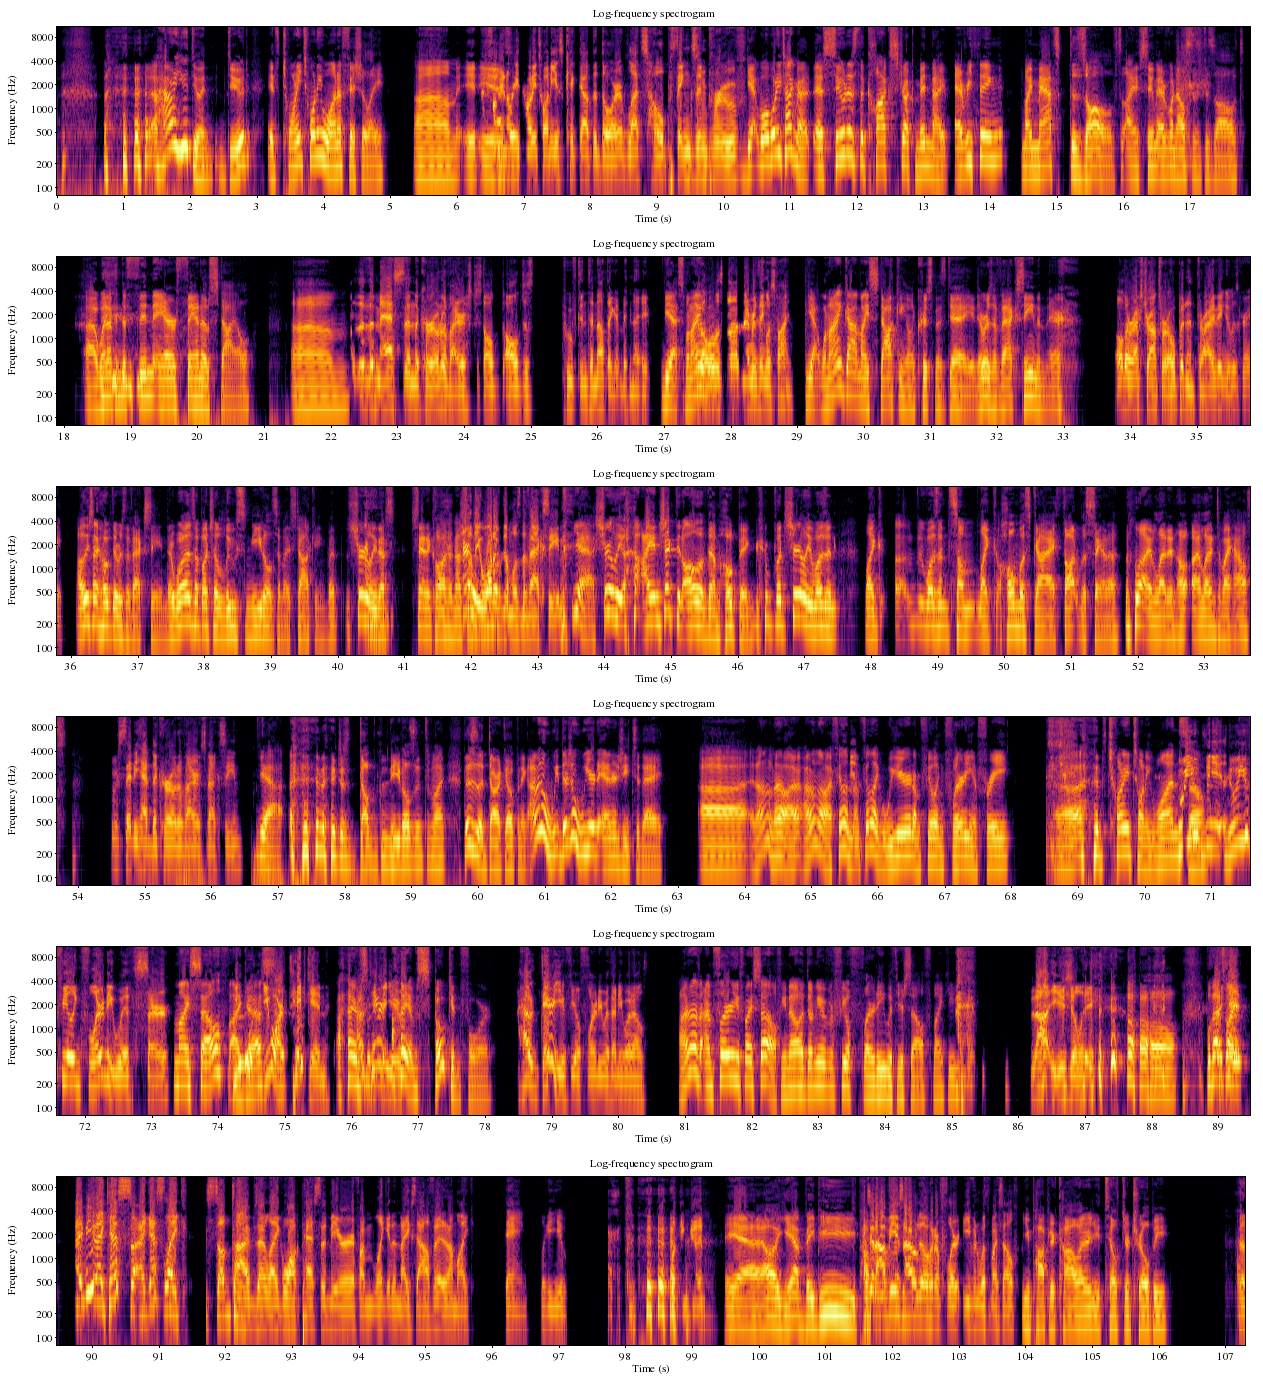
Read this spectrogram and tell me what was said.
How are you doing, dude? It's 2021 officially. Um, it is Finally, 2020 is kicked out the door. Let's hope things improve. Yeah. Well, what are you talking about? As soon as the clock struck midnight, everything, my mask dissolved. I assume everyone else is dissolved. Uh, went up into thin air, Thanos style. Um, the, the masks and the coronavirus just all all just poofed into nothing at midnight. yes. When I And all of a sudden, everything was fine. yeah, when I got my stocking on Christmas Day, there was a vaccine in there. All the restaurants were open and thriving. It was great. At least I hope there was a vaccine. There was a bunch of loose needles in my stocking, but surely that's Santa Claus and not Surely some... one of them was the vaccine. Yeah, surely I injected all of them hoping, but surely it wasn't like uh, it wasn't some like homeless guy I thought was Santa. I let in ho- I let into my house. Who said he had the coronavirus vaccine? Yeah, they just dumped needles into my. This is a dark opening. I'm in a. we- There's a weird energy today, uh, and I don't know. I, I don't know. I feeling. I'm feeling like weird. I'm feeling flirty and free. Uh, 2021. Who so are you fe- who are you feeling flirty with, sir? myself, I You- guess you are taken. I am, how dare you. I am spoken for. How dare you feel flirty with anyone else? I'm not. I'm flirty with myself. You know. Don't you ever feel flirty with yourself, Mikey? Not usually. oh. Well, that's I why. I mean, I guess I guess like sometimes I like walk past the mirror if I'm like in a nice outfit and I'm like, dang, look at you, looking good. yeah. Oh yeah, baby. Pop- Is it obvious I don't know how to flirt even with myself? you pop your collar. You tilt your trilby.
